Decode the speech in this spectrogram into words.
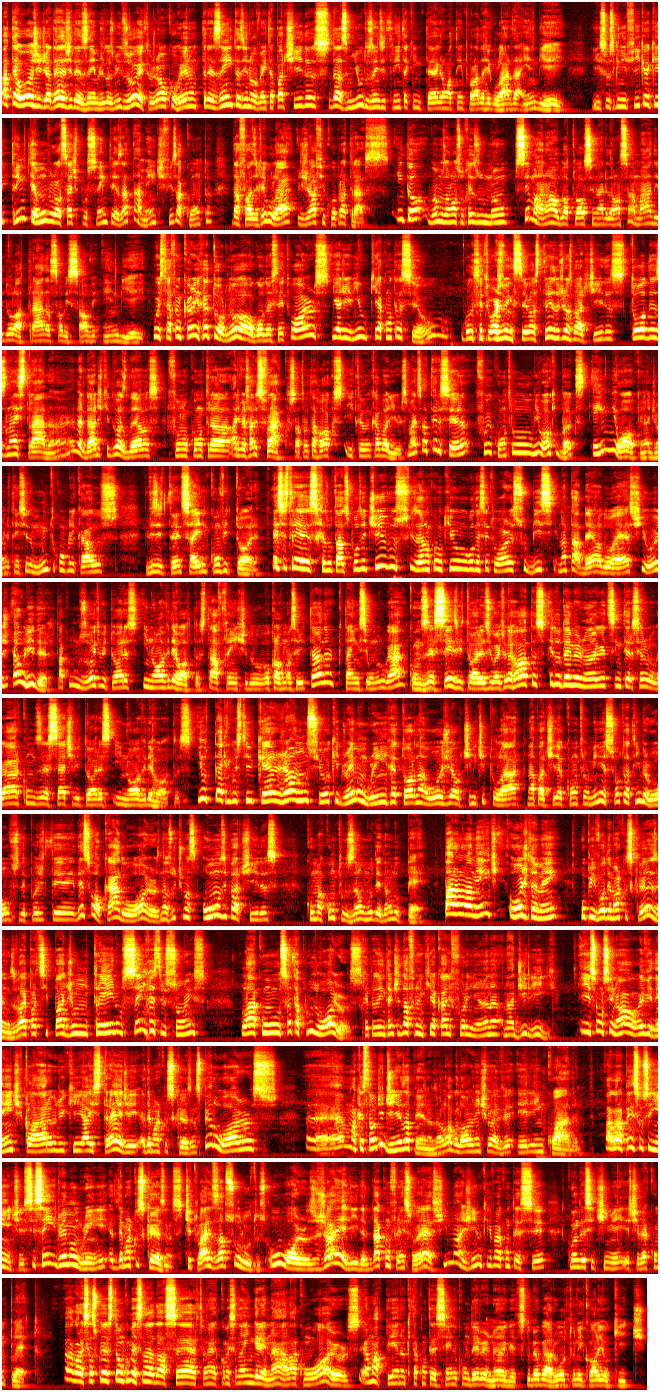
Até hoje, dia 10 de dezembro de 2018, já ocorreram 390 partidas das 1.230 que integram a temporada regular da NBA. Isso significa que 31,7% exatamente, fiz a conta, da fase regular já ficou para trás. Então, vamos ao nosso resumão semanal do atual cenário da nossa amada idolatrada Salve Salve NBA. O Stephen Curry retornou ao Golden State Warriors e adivinha o que aconteceu? O Golden State Warriors venceu as três últimas partidas, todas na estrada. Né? É verdade que duas delas foram contra adversários fracos, Atlanta Hawks e Cleveland Cavaliers, mas a terceira foi contra o Milwaukee Bucks em Milwaukee, né? de onde tem sido muito complicados visitantes saírem com vitória. Esses três resultados positivos fizeram com que o Golden State Warriors subisse na tabela do Oeste e hoje é o líder, está com 18 vitórias e 9 derrotas. Está à frente do Oklahoma City Thunder, que está em segundo lugar, com 16 vitórias e 8 derrotas, e do Denver Nuggets em terceiro lugar, com 17 vitórias e 9 derrotas. E o técnico Steve Kerr já anunciou que Draymond Green retorna hoje ao time titular na partida contra o Minnesota Timberwolves, depois de ter desfalcado o Warriors nas nas últimas 11 partidas com uma contusão no dedão do pé. Paralelamente, hoje também, o pivô DeMarcus Cousins vai participar de um treino sem restrições lá com o Santa Cruz Warriors, representante da franquia californiana na D-League. Isso é um sinal evidente, claro, de que a estreia de DeMarcus Cousins pelo Warriors é uma questão de dias apenas. Logo, logo a gente vai ver ele em quadra. Agora pense o seguinte, se sem Draymond Green e DeMarcus Cousins, titulares absolutos, o Warriors já é líder da Conferência Oeste, imagina o que vai acontecer quando esse time estiver completo. Agora, se as coisas estão começando a dar certo, né, começando a engrenar lá com o Warriors, é uma pena o que está acontecendo com o Denver Nuggets, do meu garoto Nikola Jokic.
